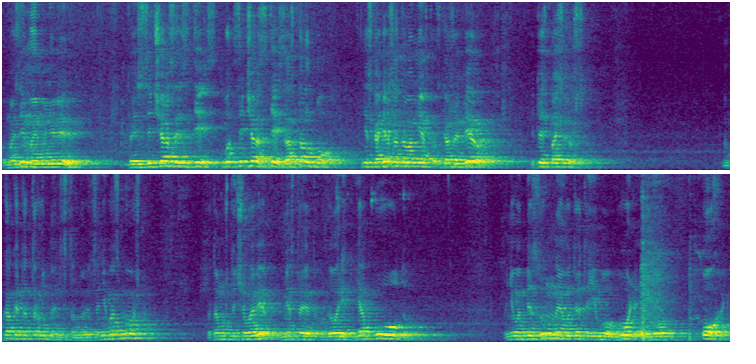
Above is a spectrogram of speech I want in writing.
помози моему неверию. То есть сейчас и здесь, вот сейчас здесь застал Бог не сходя с этого места, скажи веру, и ты спасешься. Но как это трудно, это становится невозможно. Потому что человек вместо этого говорит, я буду. У него безумная вот эта его воля, его похоть,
